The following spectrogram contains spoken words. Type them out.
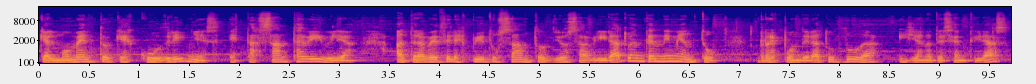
que al momento que escudriñes esta santa Biblia a través del Espíritu Santo Dios abrirá tu entendimiento, responderá tus dudas y ya no te sentirás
